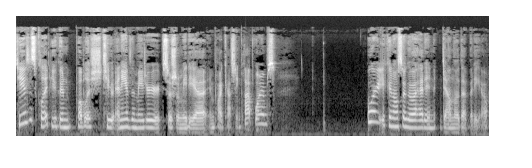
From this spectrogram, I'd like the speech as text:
To use this clip, you can publish to any of the major social media and podcasting platforms, or you can also go ahead and download that video.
